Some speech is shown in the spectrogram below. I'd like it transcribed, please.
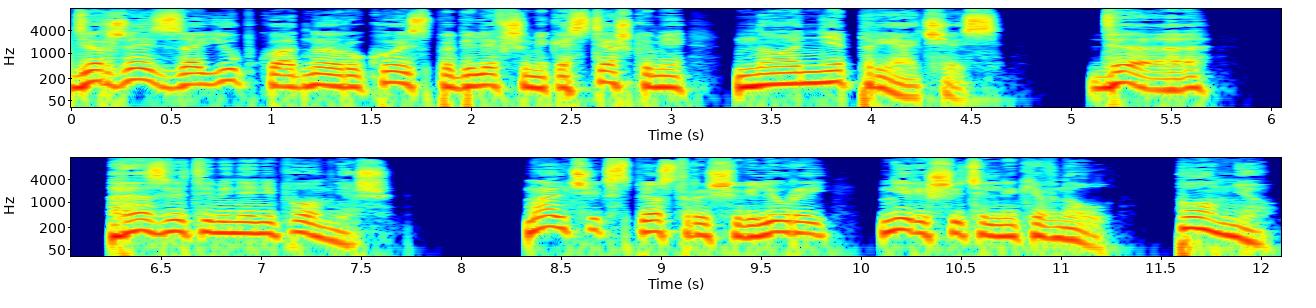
держась за юбку одной рукой с побелевшими костяшками, но не прячась. «Да, разве ты меня не помнишь?» Мальчик с пестрой шевелюрой нерешительно кивнул. «Помню.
